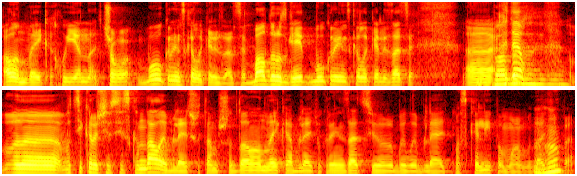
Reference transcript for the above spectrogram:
Alan Wake охуєнна, чого? Бо українська локалізація. Baldur's Gate бо українська локалізація. Baldur's... хоча в ці оці, коротше, всі скандали, блядь, що там, що до Alan Wake, блядь, українізацію робили, блядь, москалі, по-моєму, да, Мгм. типа.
